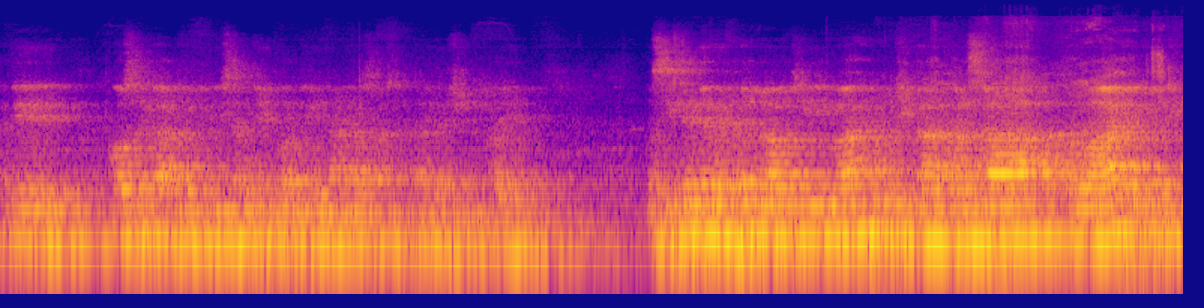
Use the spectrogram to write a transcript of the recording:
ਅਤੇ ਕੋਸ ਸਰਕਾਰ ਜੋ ਜੀ ਸੰਜੀਵ ਕੌਰ ਜੀ ਨਾਲ ਆਸਾਂ ਸਰਕਾਰ ਦੇ ਦਰਸ਼ਨ ਕਰਾਏ। ਅਸੀਂ ਦੇ ਬੈਠੇ ਬਲਾਉ ਜੀ, ਵਾਹਿਗੁਰੂ ਜੀ ਕਾ ਖਾਲਸਾ, ਵਾਹਿਗੁਰੂ ਜੀ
